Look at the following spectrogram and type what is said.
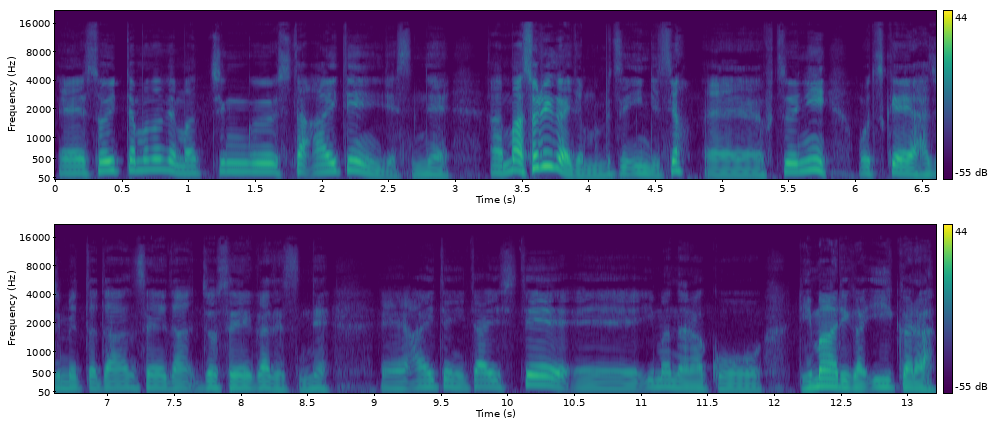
えそういったものでマッチングした相手にですね、あまあそれ以外でも別にいいんですよ。え普通にお付き合い始めた男性だ、女性がですね、え相手に対して、え今ならこう、利回りがいいから、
